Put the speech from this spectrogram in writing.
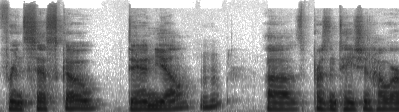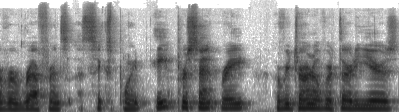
Francesco Danielle. Mm-hmm. Uh, presentation, however, referenced a 6.8% rate of return over 30 years.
